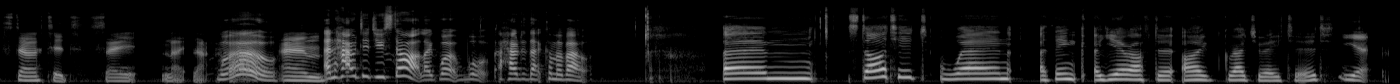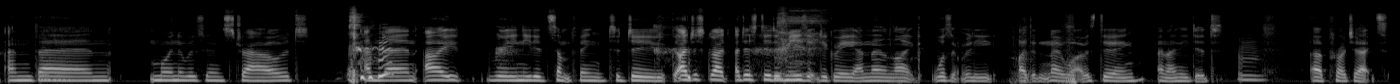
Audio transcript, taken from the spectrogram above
started. So like that. Whoa. Um, And how did you start? Like, what? What? How did that come about? Um, started when I think a year after I graduated, yeah. and then Moina was in Stroud, and then I really needed something to do. I just grad, I just did a music degree, and then like wasn't really, I didn't know what I was doing, and I needed a project,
